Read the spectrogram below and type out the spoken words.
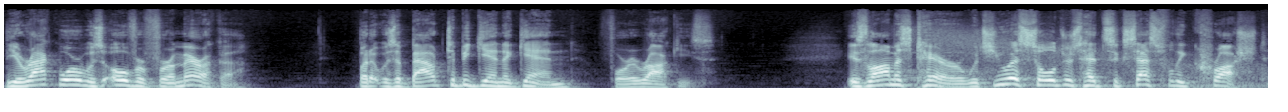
The Iraq War was over for America, but it was about to begin again for Iraqis. Islamist terror, which U.S. soldiers had successfully crushed,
